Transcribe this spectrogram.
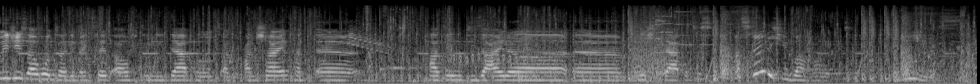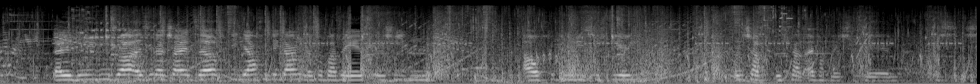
Luigi ist auch runtergewechselt auf die Dapples. Also anscheinend hat, äh, hat ihn dieser eine äh, nicht Dapples. Was rede ich überhaupt? Deine Loser ist ihn anscheinend sehr auf die Nerven gegangen, deshalb hat er jetzt entschieden, auch Luli zu spielen. Und ich hab, ich kann einfach nicht sehen. Ich, ich,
